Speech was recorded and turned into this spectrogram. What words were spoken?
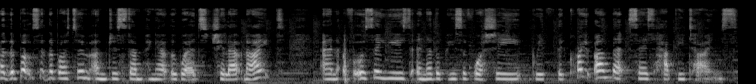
At the box at the bottom, I'm just stamping out the words chill out night. And I've also used another piece of washi with the quote on that says happy times.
